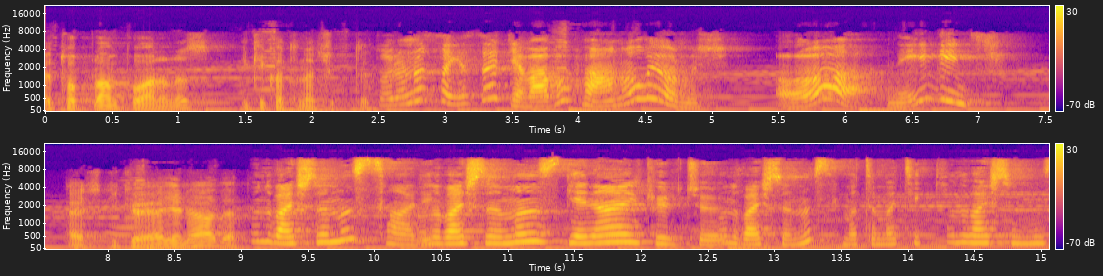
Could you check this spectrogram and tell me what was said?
ve toplam puanınız iki katına çıktı. Sorunun sayısı cevabın puanı oluyormuş. Oo, ne ilginç. Eski köye yeni adet. Konu başlığımız tarih. Konu başlığımız genel kültür. Konu başlığımız matematik. Konu başlığımız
